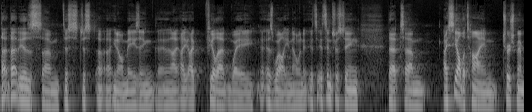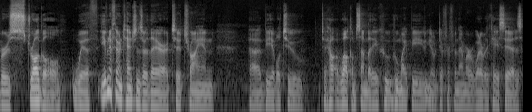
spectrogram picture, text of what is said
that that is um, just just uh, uh, you know amazing, and I, I feel that way as well. You know, and it's it's interesting that um, I see all the time church members struggle with even if their intentions are there to try and uh, be able to to help welcome somebody who who might be you know different from them or whatever the case is.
